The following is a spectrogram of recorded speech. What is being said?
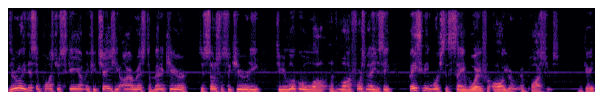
really this imposter scam, if you change the IRS to Medicare, to Social Security, to your local uh, law enforcement agency, basically works the same way for all your imposters. Okay,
